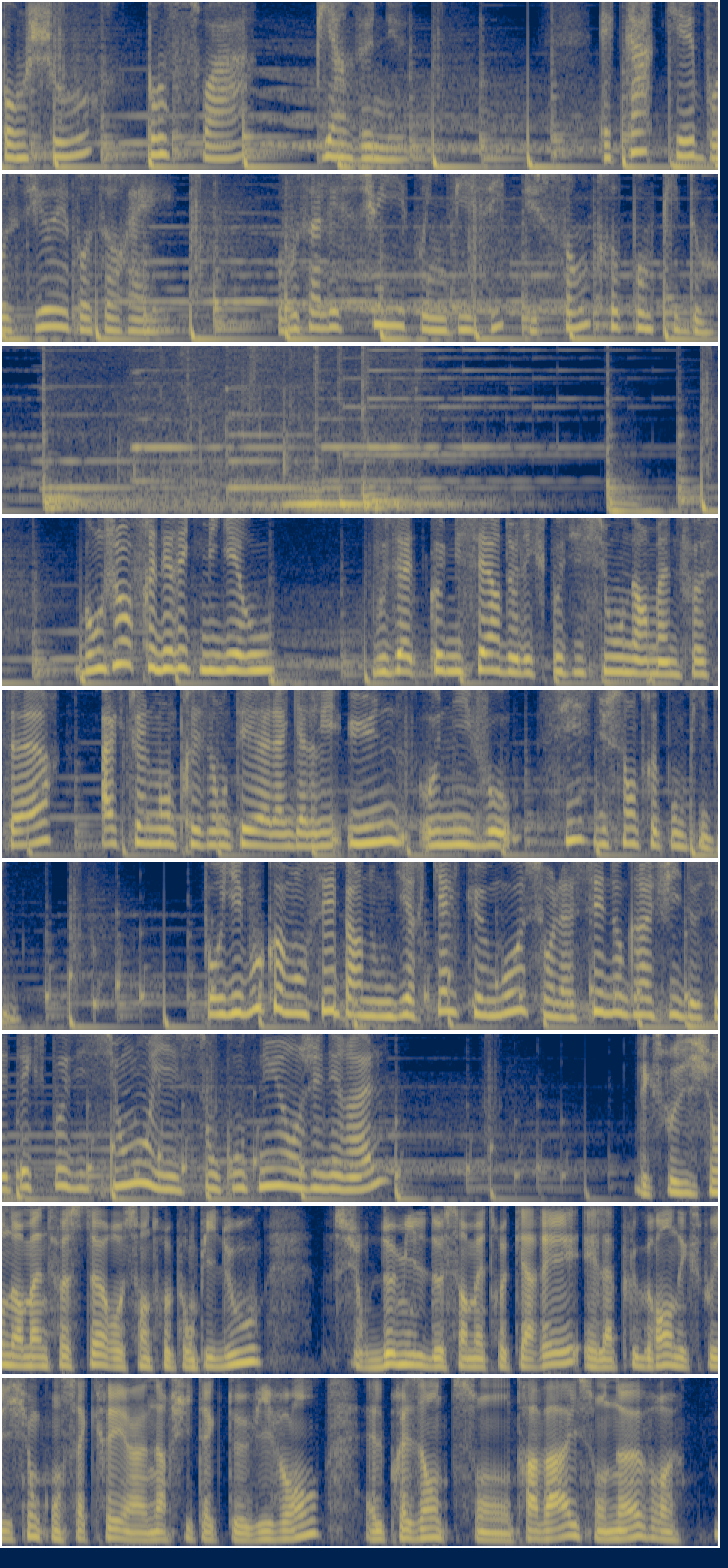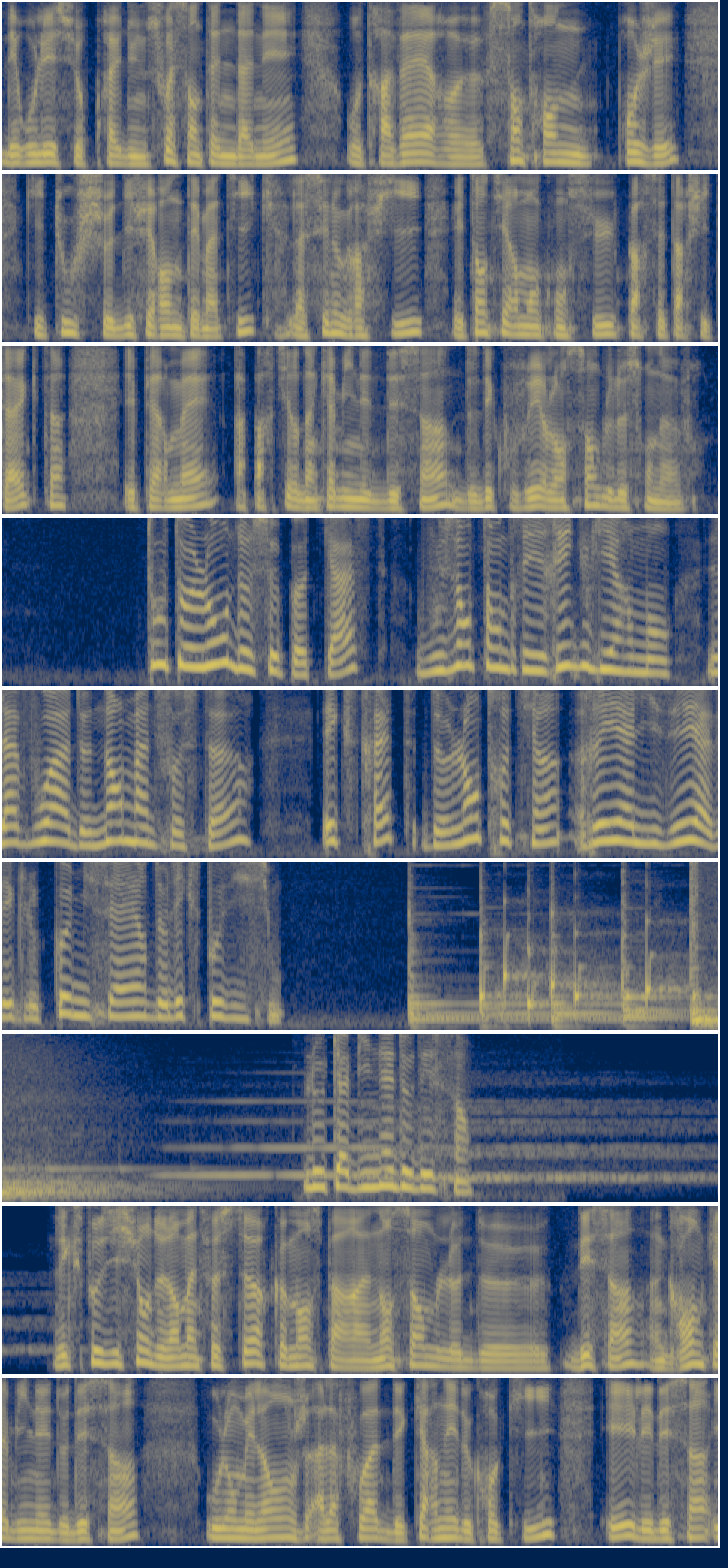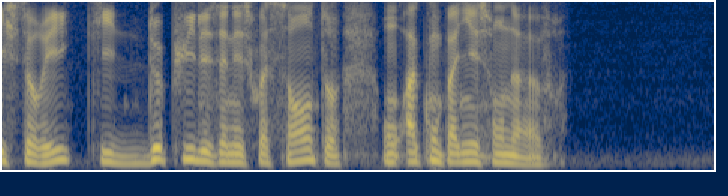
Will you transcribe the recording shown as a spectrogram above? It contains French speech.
Bonjour, bonsoir, bienvenue. Écarquez vos yeux et vos oreilles. Vous allez suivre une visite du Centre Pompidou. Bonjour Frédéric Miguerou. Vous êtes commissaire de l'exposition Norman Foster, actuellement présentée à la Galerie 1 au niveau 6 du Centre Pompidou. Pourriez-vous commencer par nous dire quelques mots sur la scénographie de cette exposition et son contenu en général? L'exposition Norman Foster au Centre Pompidou, sur 2200 mètres carrés, est la plus grande exposition consacrée à un architecte vivant. Elle présente son travail, son œuvre, déroulée sur près d'une soixantaine d'années, au travers 130 euh, projets qui touchent différentes thématiques. La scénographie est entièrement conçue par cet architecte et permet, à partir d'un cabinet de dessin, de découvrir l'ensemble de son œuvre. Tout au long de ce podcast, vous entendrez régulièrement la voix de Norman Foster, extraite de l'entretien réalisé avec le commissaire de l'exposition. Le cabinet de dessin. L'exposition de Norman Foster commence par un ensemble de dessins, un grand cabinet de dessins, où l'on mélange à la fois des carnets de croquis et les dessins historiques qui, depuis les années 60, ont accompagné son œuvre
